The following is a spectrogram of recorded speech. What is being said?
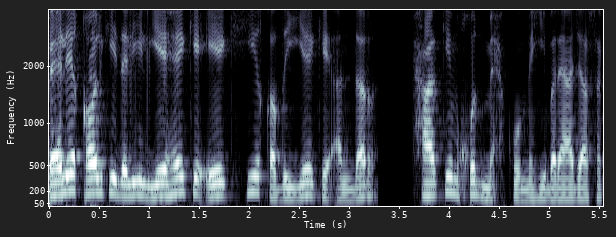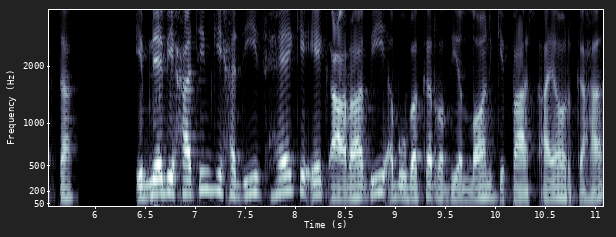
پہلے قول کی دلیل یہ ہے کہ ایک ہی قضیے کے اندر حاکم خود محکوم نہیں بنایا جا سکتا۔ ابن ابی حاتم کی حدیث ہے کہ ایک عرابی ابو بکر رضی اللہ عنہ کے پاس آیا اور کہا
